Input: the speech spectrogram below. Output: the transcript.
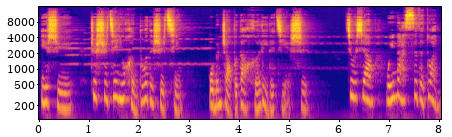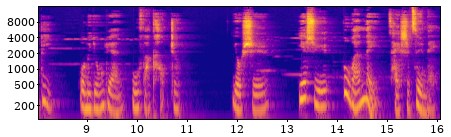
也许。这世间有很多的事情，我们找不到合理的解释，就像维纳斯的断臂，我们永远无法考证。有时，也许不完美才是最美，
